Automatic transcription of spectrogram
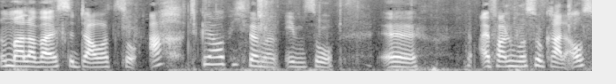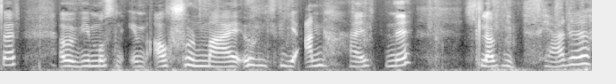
Normalerweise dauert so acht, glaube ich, wenn man eben so äh, einfach nur so geradeaus fährt. Aber wir mussten eben auch schon mal irgendwie anhalten. Ne? Ich glaube, die Pferde,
